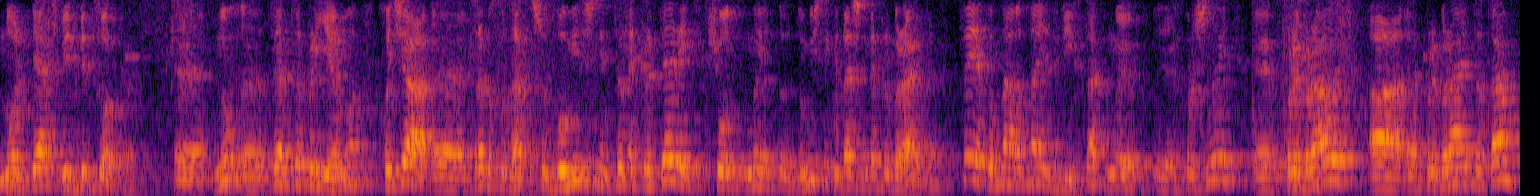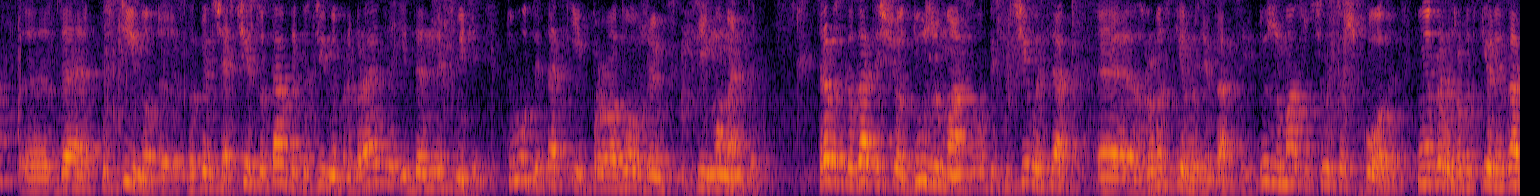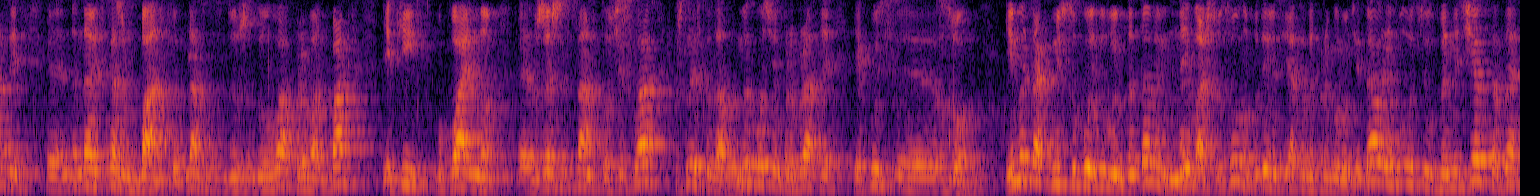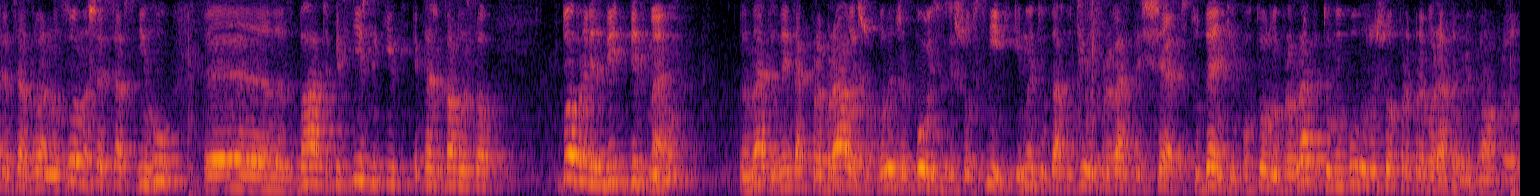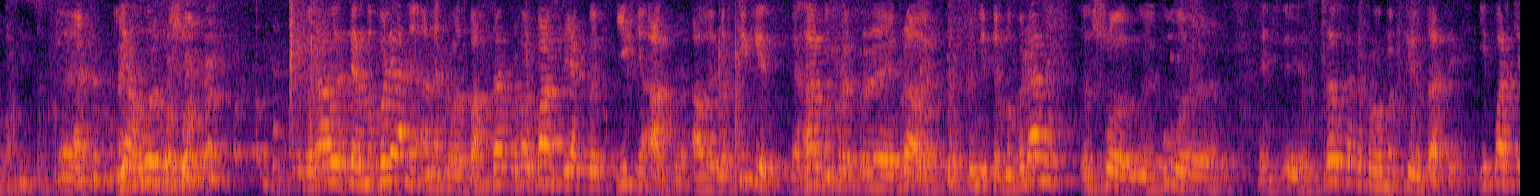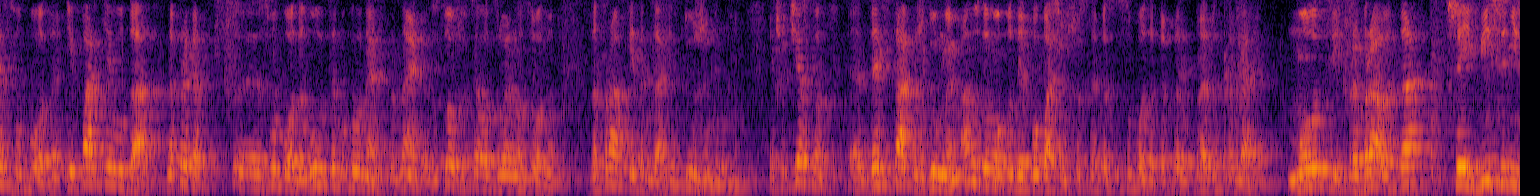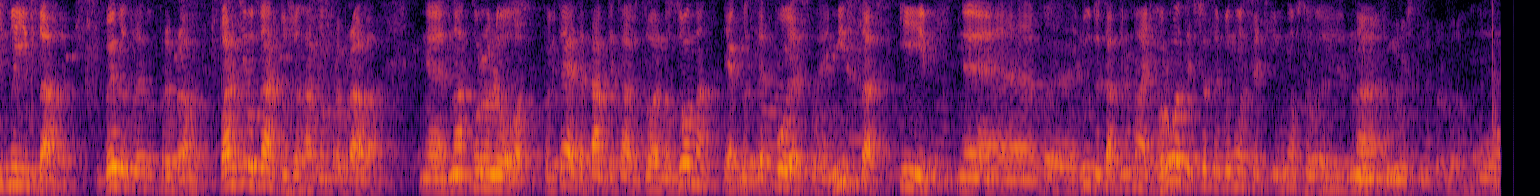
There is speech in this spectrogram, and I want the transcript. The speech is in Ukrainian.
0,5 від відсотка. Е, Ну, е, це, це приємно. Хоча е, треба сказати, що двомісячник це не критерій, що от ми двомісячники далі не прибираються. Це як одна, одна із віг. Так? Ми пройшли, прибрали, а прибирається там, де постійно, вибачаюсь, чисто там, де постійно прибирається і де не смітять. Тому десь так і продовжуємо ці моменти. Треба сказати, що дуже масово підключилися е, громадські організації, дуже масово підключилися школи. Ну, наприклад, громадські організації, е, навіть скажімо, банки. От нас дуже здивував Приватбанк, який буквально е, вже 16 числа прийшли і сказали, ми хочемо прибрати якусь зону. І ми так між собою думаємо, да дамо їм найважчу зону, подивимося, як вони приберуть. І дали їм вулицю Винниченка, знаєте, оця зелена зона, ще вся в снігу, багато підсніжників, як каже пан Владислав. Добре, візьмемо. Ви знаєте, вони так прибрали, що коли вже повністю зійшов сніг, і ми туди хотіли привезти ще студентів повторно прибрати, то не було вже що при- прибирати. Е, Я говорю про що? Прибирали тернополяни, а не Приватбанк. Так, Приватбанк це якби їхня акція. Але наскільки гарно прибрали самі тернополяни, що е, було. е, е, Треба сказати про громадські організації. І партія Свобода, і партія Удар. Наприклад, Свобода, вулиця Миколинецька, знаєте, вздовж ця от зелена зона, заправки і так далі. Дуже брудно. Якщо чесно, десь також думаємо, а ну дамо побачимо, що себе Свобода пре- пре- представляє. Молодці, прибрали так, ще й більше, ніж ми їм дали. Вивезли, прибрали. Партія Удар дуже гарно прибрала. е, На Корольова, пам'ятаєте, там така зелена зона, якби це пояс е, міста, і е, е, люди там тримають городи, все це виносять і воно все на Комуністи не прибирали.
